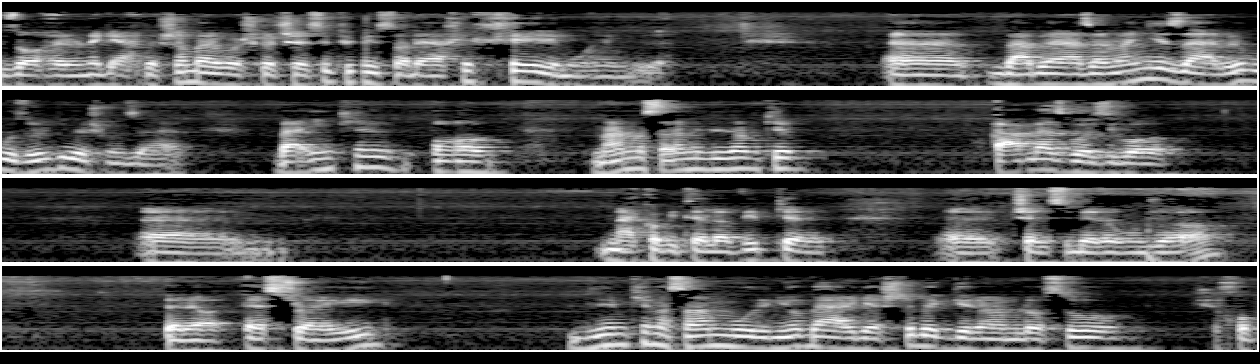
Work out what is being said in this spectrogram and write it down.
ظاهر نگه داشتن برای باشگاه چلسی تو این سال اخیر خیلی مهم بوده. و به نظر من یه ضربه بزرگی بهشون زد و اینکه من مثلا می‌دیدم که قبل از بازی با مکابی تلاویب که چلسی بره اونجا بره اسرائیل. دیدیم که مثلا مورینیو برگشته به گراملوسو که خب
